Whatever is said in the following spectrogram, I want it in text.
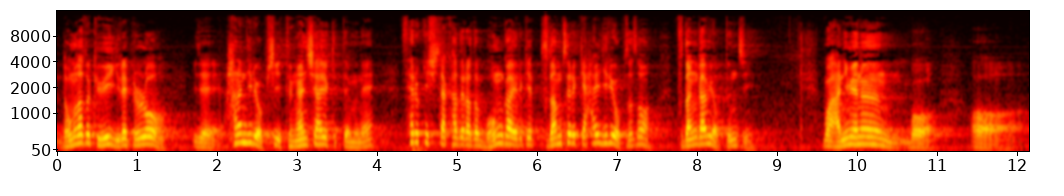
너무나도 교회 일에 별로 이제 하는 일이 없이 등한시하였기 때문에 새롭게 시작하더라도 뭔가 이렇게 부담스럽게 할 일이 없어서 부담감이 없든지 뭐 아니면은 뭐 어,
